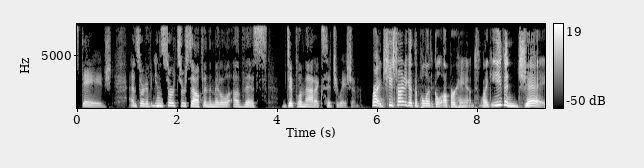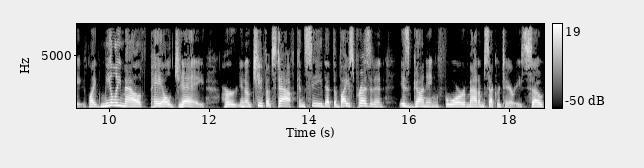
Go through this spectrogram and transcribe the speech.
staged and sort of mm-hmm. inserts herself in the middle of this diplomatic situation. Right. She's trying to get the political upper hand. Like even Jay, like mealy mouth, pale Jay, her, you know, chief of staff can see that the vice president is gunning for Madam Secretary. So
